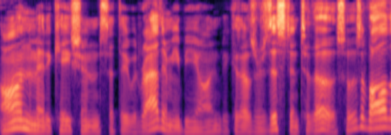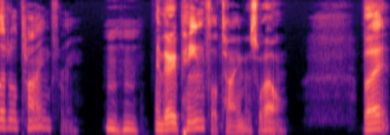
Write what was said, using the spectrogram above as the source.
on the medications that they would rather me be on because I was resistant to those. So it was a volatile time for me mm-hmm. and very painful time as well. But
